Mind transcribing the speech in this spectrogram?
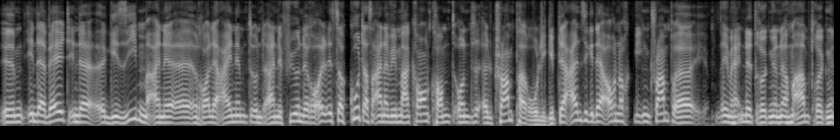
ähm in der Welt, in der äh, G7 eine Rolle einnimmt und eine führende Rolle. Ist doch gut, dass einer wie Macron kommt und Trump-Paroli gibt. Der Einzige, der auch noch gegen Kollegen Trump äh, im Händedrücken, am Arm drücken,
